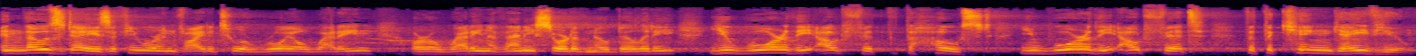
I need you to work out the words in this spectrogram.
In those days, if you were invited to a royal wedding or a wedding of any sort of nobility, you wore the outfit that the host, you wore the outfit that the king gave you.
